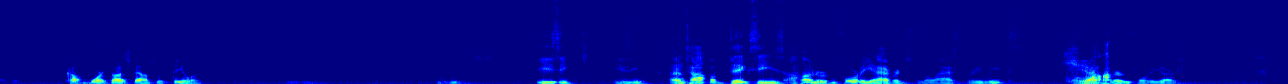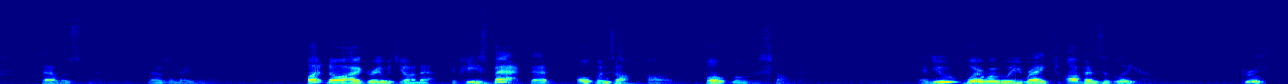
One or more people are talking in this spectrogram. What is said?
I think a couple more touchdowns with Thielen. Mm-hmm. Easy, easy. On top of Diggsy's 140 average for the last three weeks, over Yeah. 140 yards. That was that was amazing. But no, I agree with you on that. If he's back, that opens up a boatload of stuff. And you, where were we ranked offensively, Drew?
